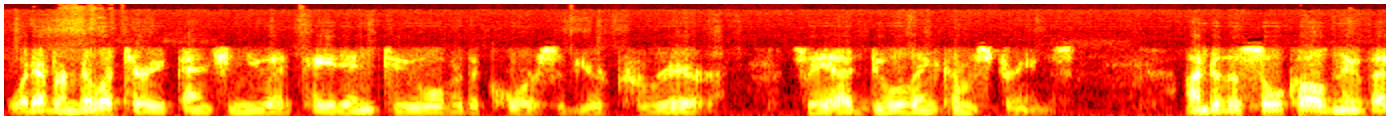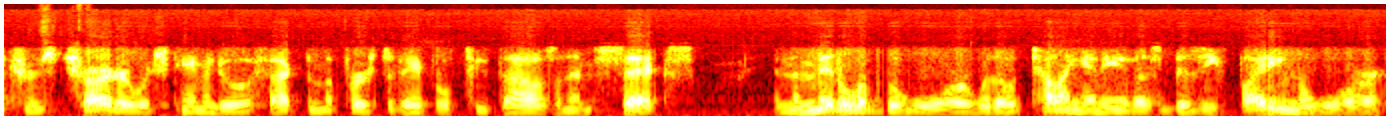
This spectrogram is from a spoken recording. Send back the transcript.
whatever military pension you had paid into over the course of your career. So you had dual income streams. Under the so called New Veterans Charter, which came into effect on the 1st of April 2006, in the middle of the war, without telling any of us busy fighting the war,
